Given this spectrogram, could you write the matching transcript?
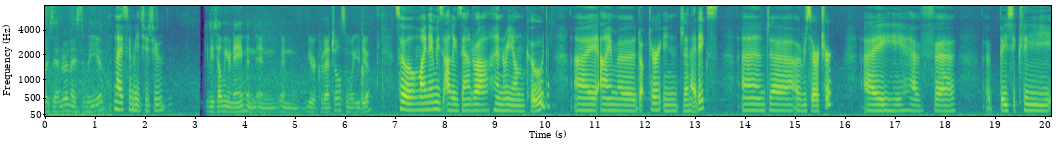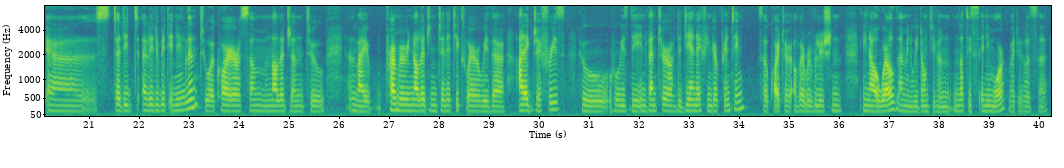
Alexandra, nice to meet you. Nice to meet you too. Could you tell me your name and, and, and your credentials and what you do? So, my name is Alexandra Henrion Caude. I, I'm a doctor in genetics and uh, a researcher. I have uh, uh, basically uh, studied a little bit in England to acquire some knowledge and to my primary knowledge in genetics were with uh, Alec Jeffreys, who, who is the inventor of the DNA fingerprinting. So quite a, of a revolution in our world. I mean, we don't even notice anymore, but it was. Uh,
